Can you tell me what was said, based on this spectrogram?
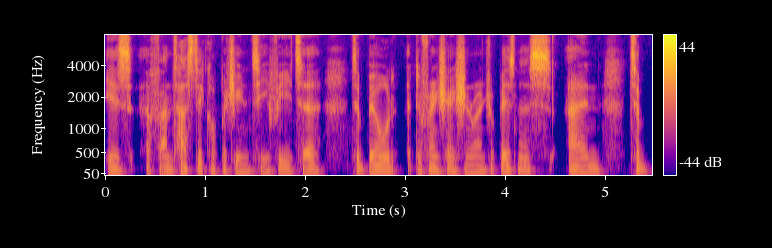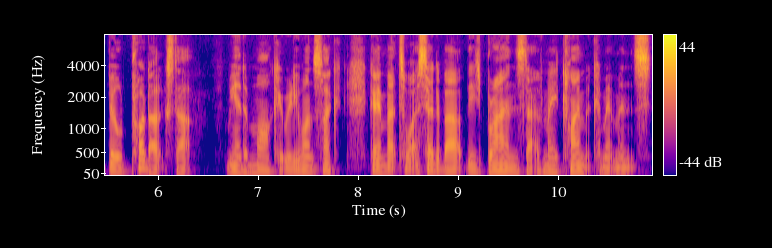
is a fantastic opportunity for you to to build a differentiation around your business and to build products that you know the market really wants. Like going back to what I said about these brands that have made climate commitments.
